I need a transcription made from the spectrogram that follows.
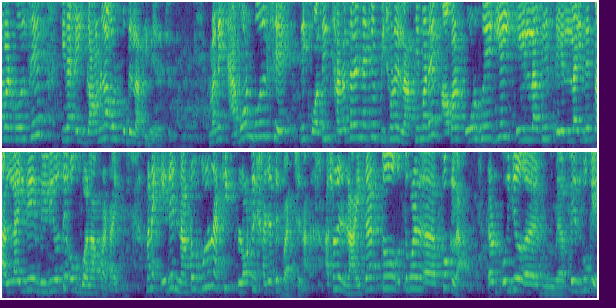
আবার বলছে কিনা এই গামলা ওর পদে লাথি মেরেছে। মানে এমন বলছে যে কদিন ছাড়া ছাড়াই নাকি ওর পিছনে লাথি মারে, আবার ওর হয়ে গিয়েই এর লাইভে এর লাইভে তার লাইভে ভিডিওতে ও গলা ফাটায়। মানে এদের নাটকগুলো না ঠিক প্লটে সাজাতে পারছে না। আসলে রাইটার তো তোমার ফোকলা। কারণ ওই যে ফেসবুকে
